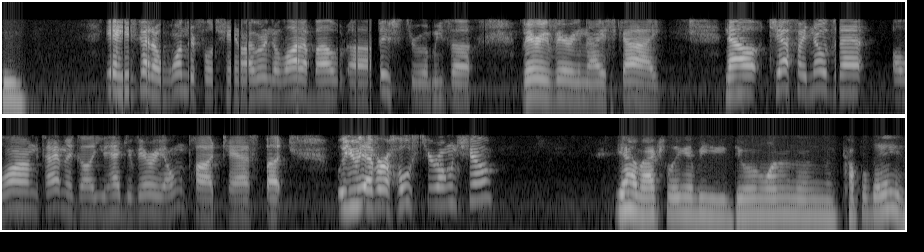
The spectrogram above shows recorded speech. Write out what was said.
LLC. Yeah, he's got a wonderful channel. I learned a lot about uh, fish through him. He's a very, very nice guy. Now, Jeff, I know that a long time ago you had your very own podcast, but will you ever host your own show? Yeah, I'm actually gonna be doing one in a couple days.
